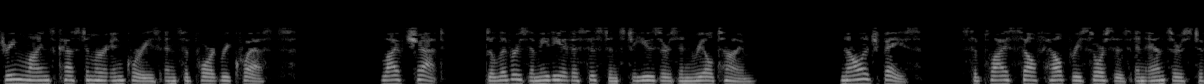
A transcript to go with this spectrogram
streamlines customer inquiries and support requests. Live chat, delivers immediate assistance to users in real time. Knowledge base supplies self-help resources and answers to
